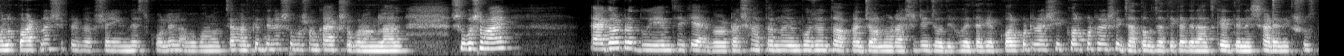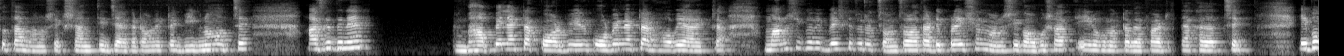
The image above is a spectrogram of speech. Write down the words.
ভালো। পার্টনারশিপের ব্যবসায় ইনভেস্ট করলে লাভবান হচ্ছে। আজকের দিনে শুভ সংখ্যা একশো বরং লাল। শুভ সময়। এগারোটা দুই এম থেকে এগারোটা সাতান্ন এম পর্যন্ত আপনার জন্ম রাশিটি যদি হয়ে থাকে, কর্কট রাশি কর্কট রাশি জাতক জাতিকাদের আজকের দিনে শারীরিক সুস্থতা, মানসিক শান্তির জায়গাটা অনেকটাই বিঘ্ন হচ্ছে। আজকের দিনে ভাববেন একটা, করবেন করবেন একটা আর হবে আরেকটা। মানসিকভাবে বেশ কিছুটা চঞ্চলতা ডিপ্রেশন মানসিক অবসাদ, এইরকম একটা ব্যাপার দেখা যাচ্ছে। এবং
